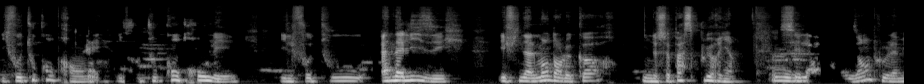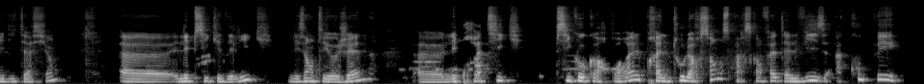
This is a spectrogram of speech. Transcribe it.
Il faut tout comprendre, il faut tout contrôler, il faut tout analyser. Et finalement, dans le corps, il ne se passe plus rien. Mm. C'est là, par exemple, ou la méditation, les psychédéliques, les antéogènes, les pratiques psychocorporelles prennent tout leur sens parce qu'en fait, elles visent à couper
